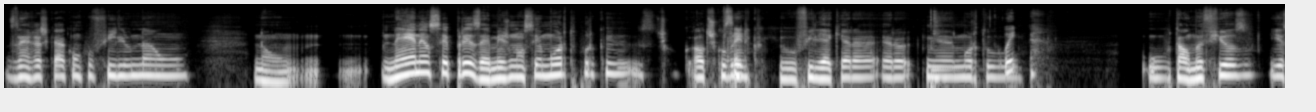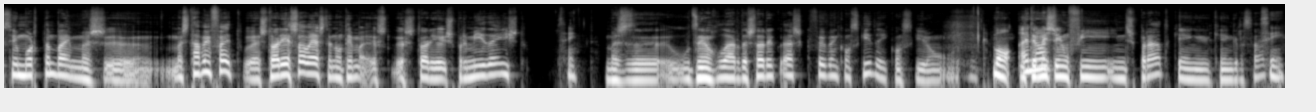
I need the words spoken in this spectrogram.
desenrascar com que o filho não, não nem é nem ser preso, é mesmo não ser morto porque ao descobrir Sim. que o filho é que era, era tinha morto o- Ui. o tal mafioso ia ser morto também, mas, eh, mas está bem feito. A história é só esta, não tem a história espremida é isto. Sim. Mas eh, o desenrolar da história acho que foi bem conseguida e conseguiram. Bom, E também nós- tem um fim inesperado, que é, que é engraçado. Sim,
